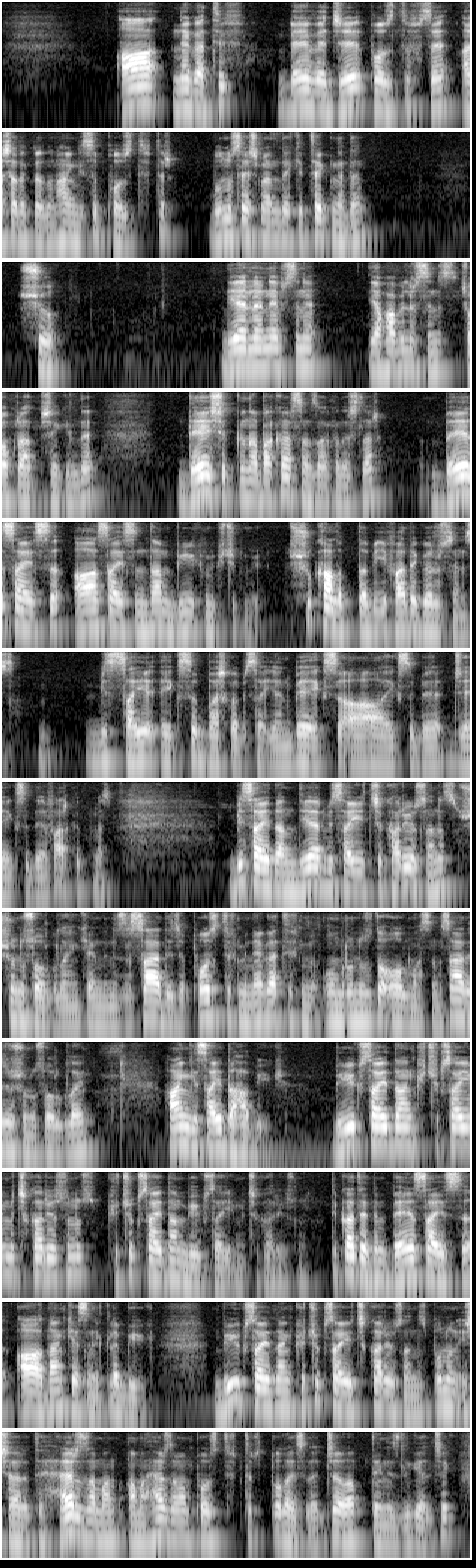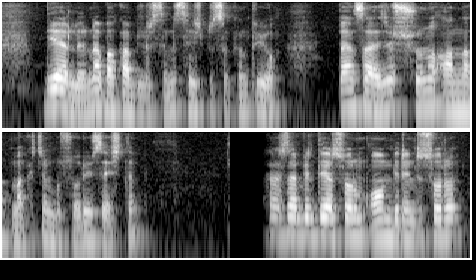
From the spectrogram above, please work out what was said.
A negatif, B ve C pozitifse aşağıdakilerden hangisi pozitiftir? Bunu seçmemdeki tek neden şu. Diğerlerin hepsini yapabilirsiniz çok rahat bir şekilde. D şıkkına bakarsanız arkadaşlar B sayısı A sayısından büyük mü küçük mü? Şu kalıpta bir ifade görürseniz bir sayı eksi başka bir sayı. Yani B eksi A, A eksi B, C eksi D fark etmez. Bir sayıdan diğer bir sayıyı çıkarıyorsanız şunu sorgulayın kendinize. Sadece pozitif mi negatif mi umrunuzda olmasın. Sadece şunu sorgulayın. Hangi sayı daha büyük? Büyük sayıdan küçük sayıyı mı çıkarıyorsunuz? Küçük sayıdan büyük sayıyı mı çıkarıyorsunuz? Dikkat edin B sayısı A'dan kesinlikle büyük. Büyük sayıdan küçük sayıyı çıkarıyorsanız bunun işareti her zaman ama her zaman pozitiftir. Dolayısıyla cevap denizli gelecek. Diğerlerine bakabilirsiniz. Hiçbir sıkıntı yok. Ben sadece şunu anlatmak için bu soruyu seçtim. Arkadaşlar bir diğer sorum 11. soru.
